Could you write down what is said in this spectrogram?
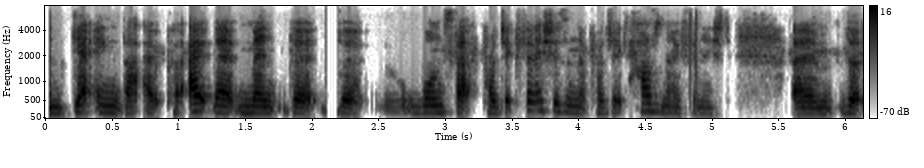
and getting that output out there meant that, that once that project finishes, and that project has now finished, um, that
